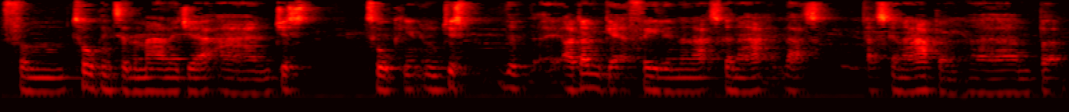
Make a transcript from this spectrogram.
from talking to the manager and just talking, and just I don't get a feeling that that's going to ha- that's that's to happen. Um, but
